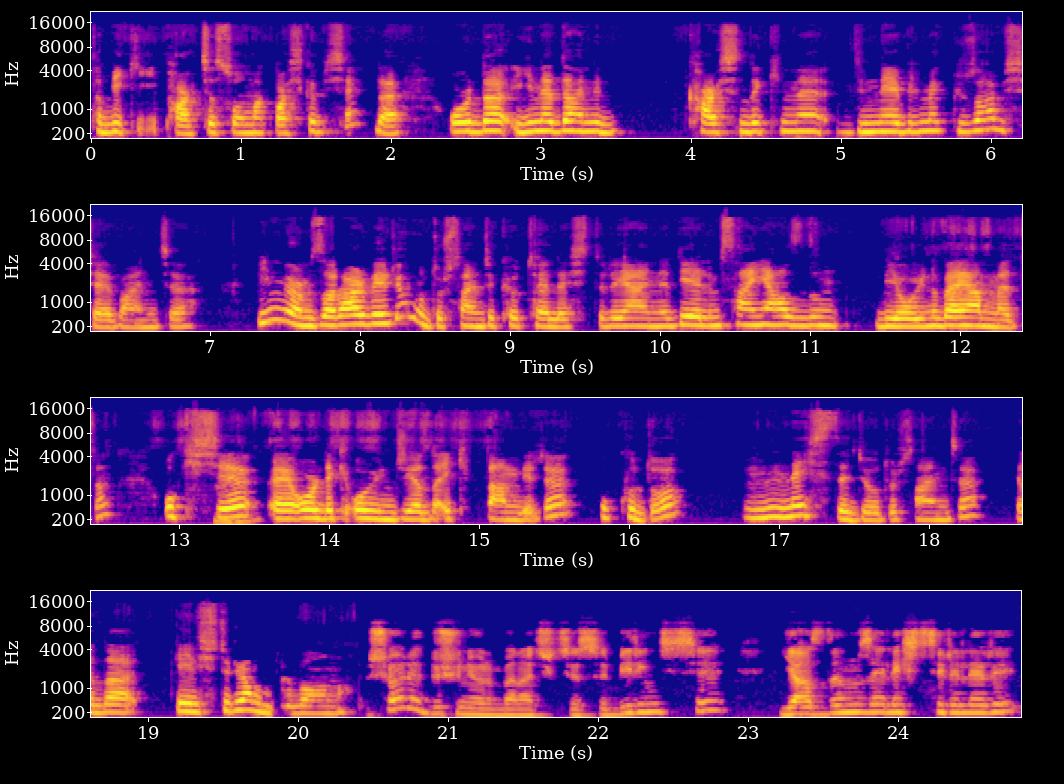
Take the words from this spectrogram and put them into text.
Tabii ki parçası olmak başka bir şey de orada yine de hani karşındakini dinleyebilmek güzel bir şey bence. Bilmiyorum zarar veriyor mudur sence kötü eleştiri? Yani diyelim sen yazdın bir oyunu beğenmedin. O kişi e, oradaki oyuncu ya da ekipten biri okudu. Ne hissediyordur sence? Ya da geliştiriyor mudur bu onu? Şöyle düşünüyorum ben açıkçası. Birincisi yazdığımız eleştirileri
